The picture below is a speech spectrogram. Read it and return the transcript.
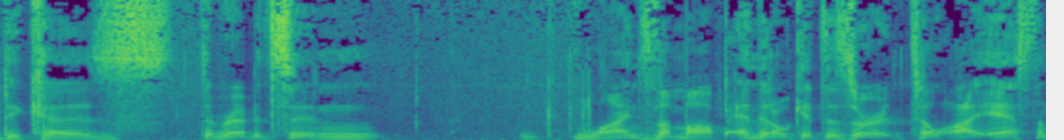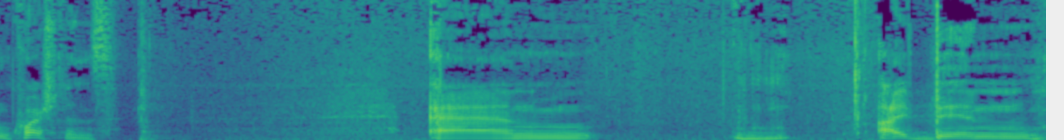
because the Rebbitzin lines them up and they don't get dessert until I ask them questions. And I've been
